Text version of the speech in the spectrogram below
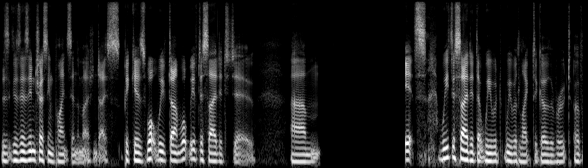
because there's interesting points in the merchandise. Because what we've done, what we've decided to do, um, it's we decided that we would we would like to go the route of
